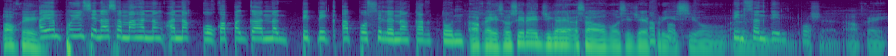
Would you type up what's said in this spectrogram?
Okay. Ayan po yung sinasamahan ng anak ko kapag ka nagpipick up po sila ng karton. Okay, so si Reggie nga yung asawa mo, si Jeffrey Apo. is yung... Pinsan ano, din po. siya. Okay.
